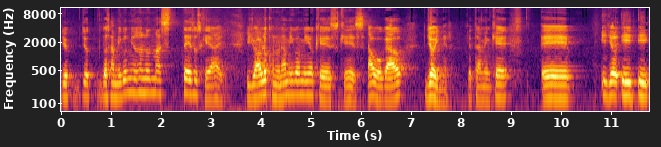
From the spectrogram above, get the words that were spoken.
yo, yo, los amigos míos son los más tesos que hay. Y yo hablo con un amigo mío que es, que es abogado, Joiner, que también que eh, y yo y, y-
